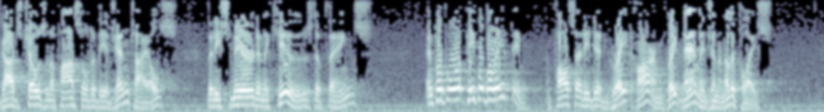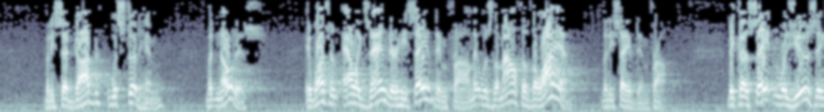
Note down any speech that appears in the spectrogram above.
God's chosen apostle to the Gentiles, that he smeared and accused of things. And people believed him. And Paul said he did great harm, great damage in another place. But he said God withstood him. But notice, it wasn't Alexander he saved him from, it was the mouth of the lion that he saved him from because Satan was using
